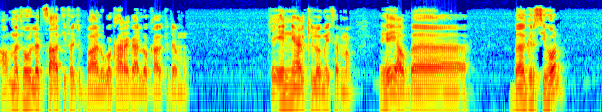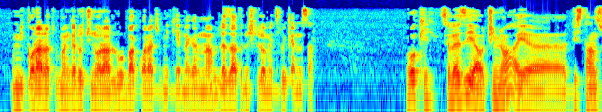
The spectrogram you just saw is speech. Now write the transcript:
አሁን መቶ ሁለት ሰዓት ይፈጅብሃል walk አረጋለሁ ካልክ ደግሞ ይህን ያህል ኪሎ ሜትር ነው። ይሄ ያው በእግር ሲሆን የሚቆራረጡ መንገዶች ይኖራሉ። በአቋራጭ የሚካሄድ ነገር ምናምን ለዛ ትንሽ ኪሎ ሜትሩ ይቀንሳል። Okay ስለዚህ ያው ይችኛዋ የ distance ኡ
